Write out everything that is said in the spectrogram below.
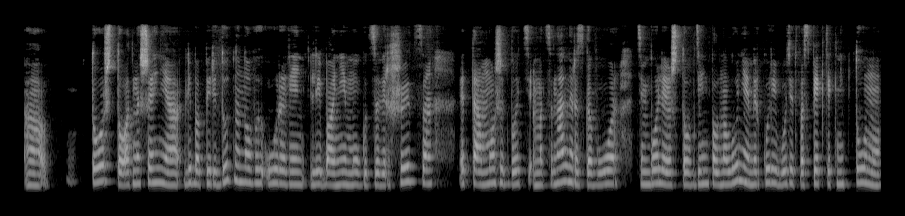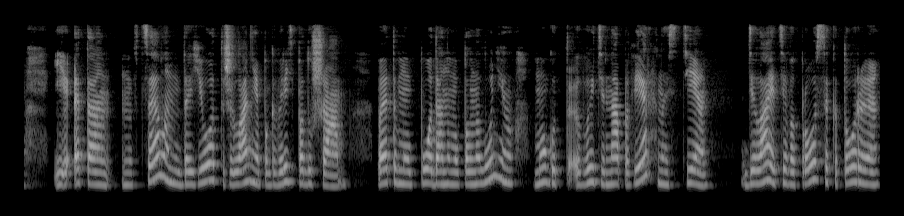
э, то, что отношения либо перейдут на новый уровень, либо они могут завершиться. Это может быть эмоциональный разговор, тем более, что в день полнолуния Меркурий будет в аспекте к Нептуну. И это в целом дает желание поговорить по душам. Поэтому по данному полнолунию могут выйти на поверхность те дела и те вопросы, которые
